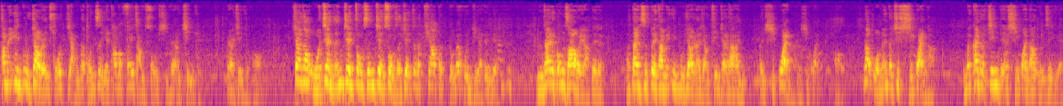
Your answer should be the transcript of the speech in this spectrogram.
他们印度教人所讲的文字言，他都非常熟悉，非常清楚，非常清楚哦。像这我见人见众生见寿者见，这个听的有没有问题啊？对不对？你在这攻杀回啊，对对？啊，但是对他们印度教人来讲，听起来他很很习惯，很习惯哦。那我们得去习惯它，我们看这个经典要习惯它的文字语言，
